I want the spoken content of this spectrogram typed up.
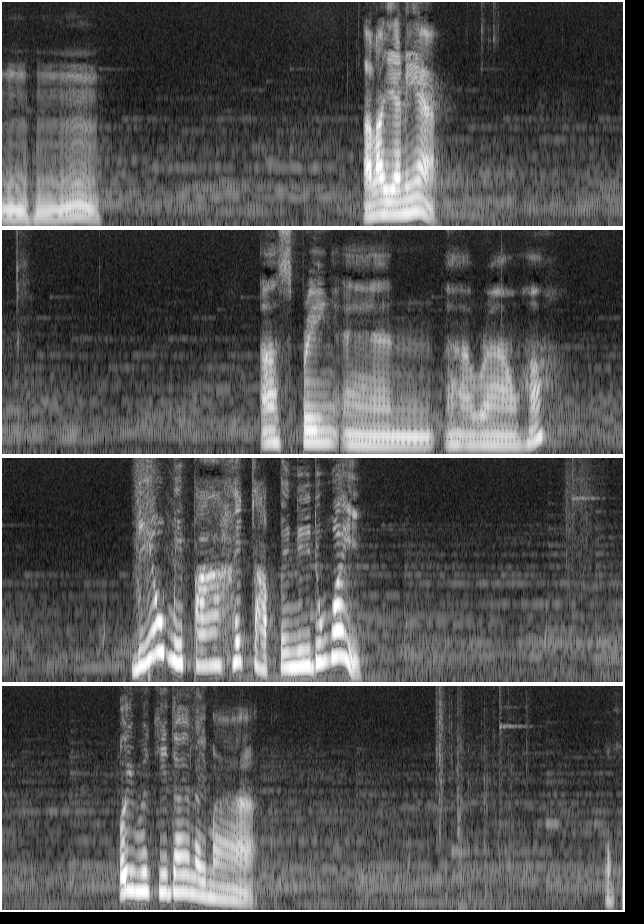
อืมหืมอะไรอะเนี่ย a spring and around ฮะเดี๋ยวมีปลาให้จับในนี้ด้วย เฮ้ย เมื่อกี้ได้อะไรมา โอ้โห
